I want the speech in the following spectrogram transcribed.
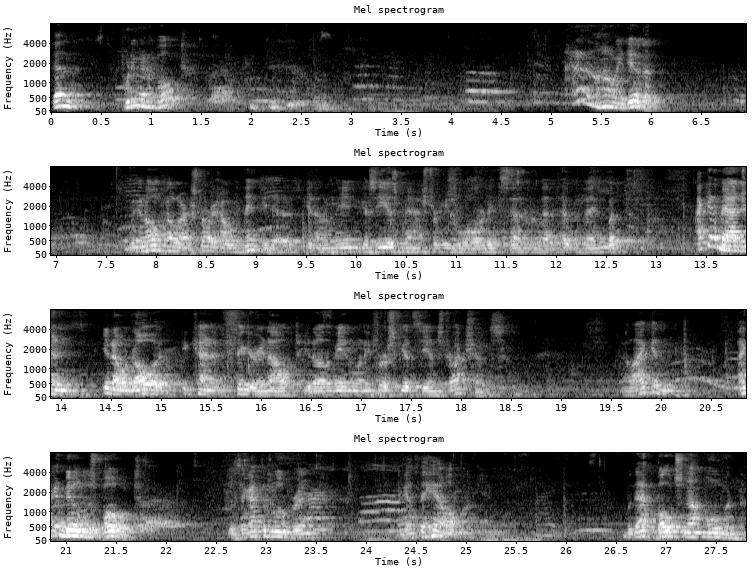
Then put him in a boat. I don't know how he did it. We can all tell our story how we think he did it, you know what I mean? Because he is master, he's Lord, etc., that type of thing. But I can imagine, you know, Noah kind of figuring out, you know what I mean, when he first gets the instructions. Well, I can, I can build this boat because I got the blueprint, I got the help, but that boat's not moving.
